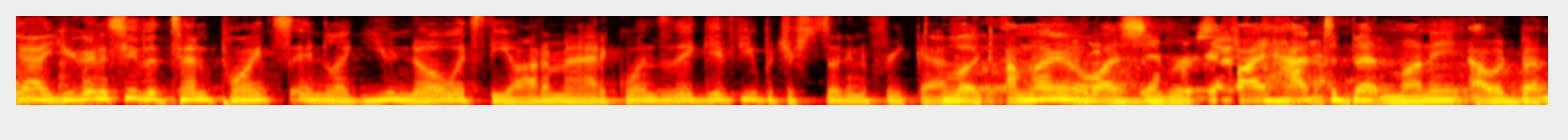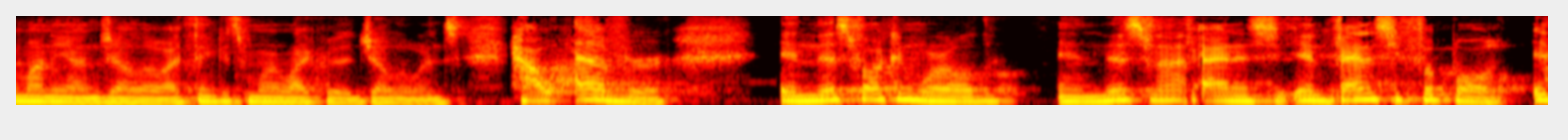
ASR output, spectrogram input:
Yeah, you're gonna see the ten points and like you know it's the automatic ones they give you, but you're still gonna freak out. Look, I'm not gonna lie, Sieber. If I had to bet money, I would bet money on Jello. I think it's more likely that Jello wins. However, in this fucking world, in this Not- fantasy, in fantasy football, it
